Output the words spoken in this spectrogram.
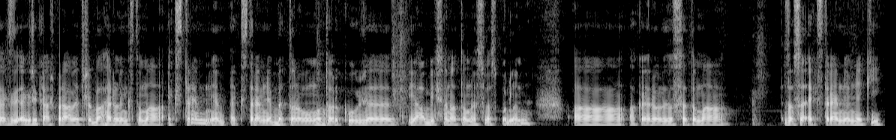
jak, jak říkáš právě, třeba Herlings to má extrémně, extrémně betonovou no. motorku, že já bych se na tom nesvez podle mě. A, a Cairoli zase to má zase extrémně měkký.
